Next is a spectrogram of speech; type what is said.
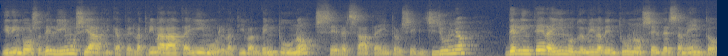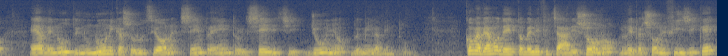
Il rimborso dell'IMU si applica per la prima rata IMU relativa al 21, se versata entro il 16 giugno, Dell'intera IMU 2021, se il versamento è avvenuto in un'unica soluzione, sempre entro il 16 giugno 2021. Come abbiamo detto, beneficiari sono le persone fisiche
